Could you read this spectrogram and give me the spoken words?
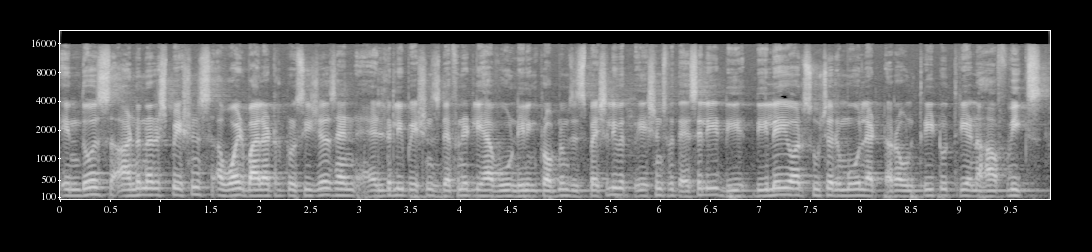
In those undernourished patients, avoid bilateral procedures and elderly patients definitely have wound healing problems, especially with patients with SLE, de- delay or suture removal at around three to three and a half weeks.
